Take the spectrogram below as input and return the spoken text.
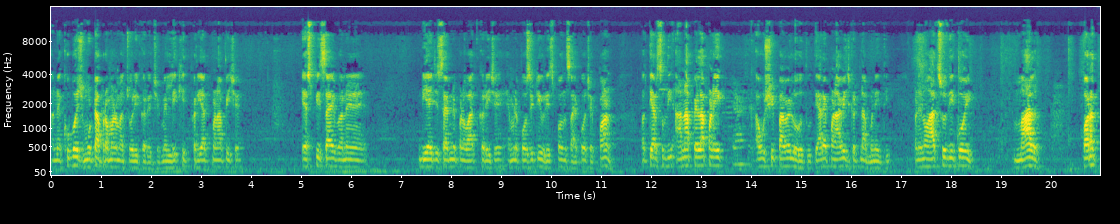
અને ખૂબ જ મોટા પ્રમાણમાં ચોરી કરે છે. મેં લિખિત ફરિયાદ પણ આપી છે. એસપી સાહેબ અને ડીઆઈજી સાહેબને પણ વાત કરી છે. એમણે પોઝિટિવ રિસ્પોન્સ આપ્યો છે. પણ અત્યાર સુધી આના પહેલા પણ એક આવું શિપ આવેલું હતું. ત્યારે પણ આવી જ ઘટના બની હતી. પણ એનો આજ સુધી કોઈ માલ, પરત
